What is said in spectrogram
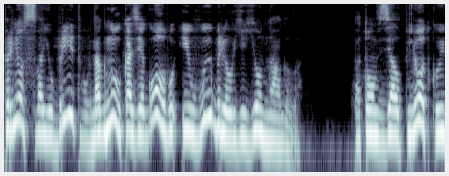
принес свою бритву, нагнул козе голову и выбрил ее наголо. Потом взял плетку и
